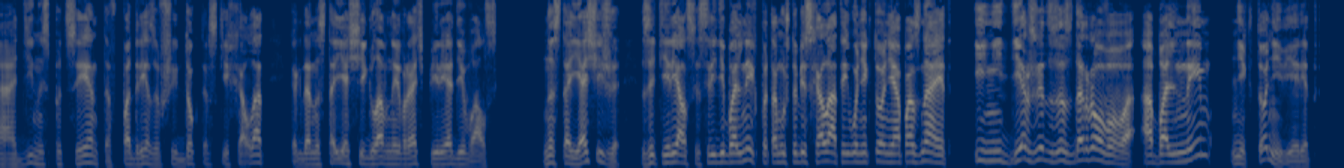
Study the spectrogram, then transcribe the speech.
а один из пациентов, подрезавший докторский халат, когда настоящий главный врач переодевался. Настоящий же затерялся среди больных, потому что без халата его никто не опознает и не держит за здорового, а больным никто не верит.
